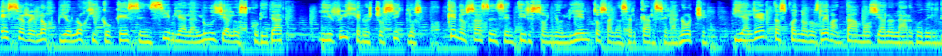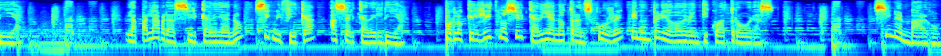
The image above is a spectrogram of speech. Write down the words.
ese reloj biológico que es sensible a la luz y a la oscuridad y rige nuestros ciclos, que nos hacen sentir soñolientos al acercarse la noche y alertas cuando nos levantamos y a lo largo del día. La palabra circadiano significa acerca del día, por lo que el ritmo circadiano transcurre en un periodo de 24 horas. Sin embargo,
